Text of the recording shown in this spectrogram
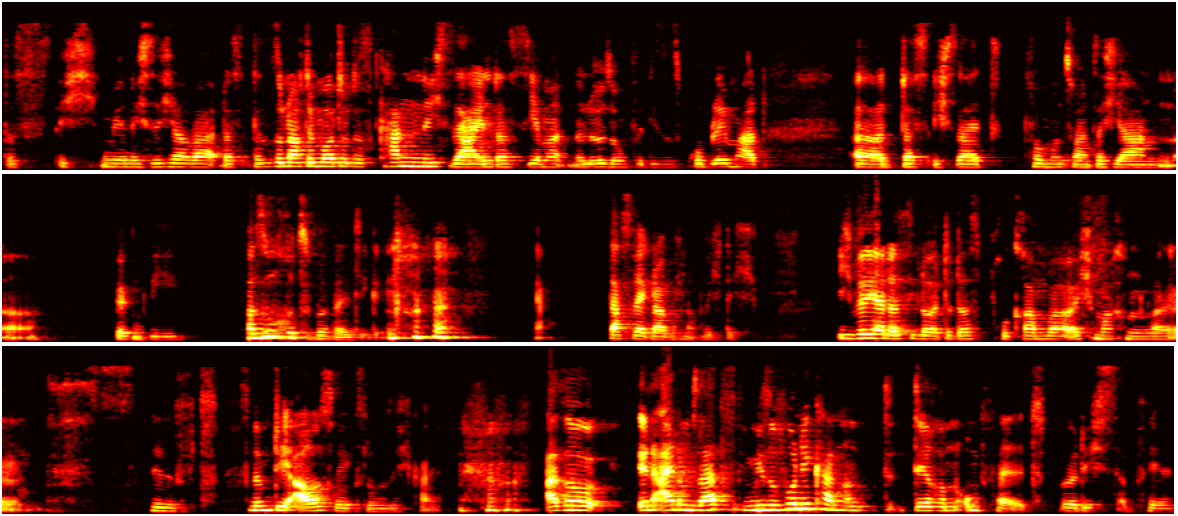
dass ich mir nicht sicher war, dass, dass so nach dem Motto, das kann nicht sein, dass jemand eine Lösung für dieses Problem hat, äh, das ich seit 25 Jahren äh, irgendwie versuche zu bewältigen. ja, das wäre, glaube ich, noch wichtig. Ich will ja, dass die Leute das Programm bei euch machen, weil das hilft. Es nimmt die Auswegslosigkeit. also in einem Satz, Misophonikern und deren Umfeld würde ich es empfehlen.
